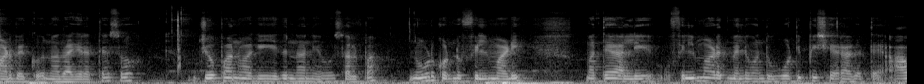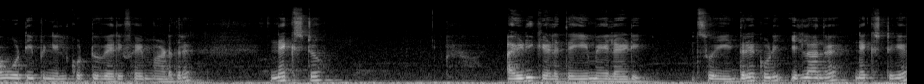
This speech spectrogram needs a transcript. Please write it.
ಮಾಡಬೇಕು ಅನ್ನೋದಾಗಿರುತ್ತೆ. ಸೊ ಜೋಪಾನವಾಗಿ ಇದನ್ನು ನೀವು ಸ್ವಲ್ಪ ನೋಡಿಕೊಂಡು ಫಿಲ್ ಮಾಡಿ, ಮತ್ತು ಅಲ್ಲಿ ಫಿಲ್ ಮಾಡಿದ್ಮೇಲೆ ಒಂದು ಒ ಟಿ ಪಿ ಶೇರ್ ಆಗುತ್ತೆ. ಆ ಒ ಟಿ ಪಿ ಇಲ್ಲಿ ಕೊಟ್ಟು ವೆರಿಫೈ ಮಾಡಿದ್ರೆ ನೆಕ್ಸ್ಟು ಐ ಡಿ ಕೇಳುತ್ತೆ ಇಮೇಲ್ ಐ ಡಿ ಸೊ ಇದ್ದರೆ ಕೊಡಿ, ಇಲ್ಲಾಂದರೆ ನೆಕ್ಸ್ಟ್ಗೆ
